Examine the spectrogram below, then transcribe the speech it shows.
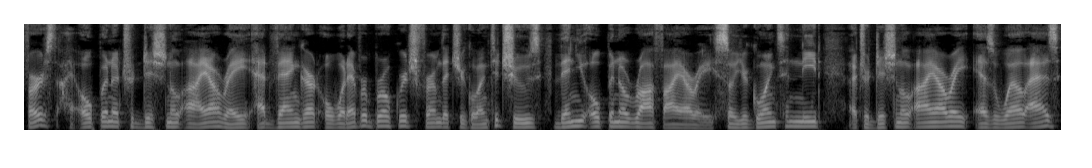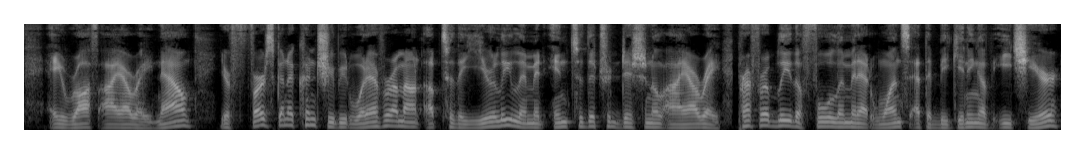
First, I open a traditional IRA at Vanguard or whatever brokerage firm that you're going to choose. Then you open a Roth IRA. So you're going to need a traditional IRA as well as a Roth IRA. Now, you're first going to contribute whatever amount up to the yearly limit into the traditional IRA, preferably the full limit at once at the beginning of each year.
